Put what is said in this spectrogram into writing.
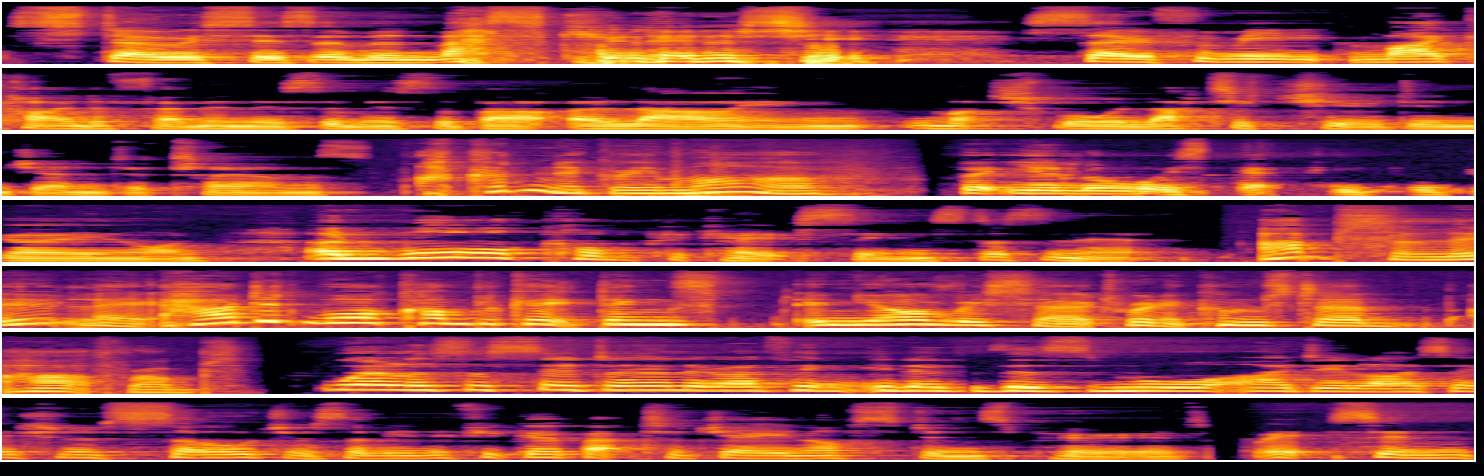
stoicism and masculinity. So for me, my kind of feminism is about allowing much more latitude in gender terms. I couldn't agree more. But you'll always get people going on. And war complicates things, doesn't it? Absolutely. How did war complicate things in your research when it comes to heartthrobs? Well, as I said earlier, I think you know there's more idealisation of soldiers. I mean, if you go back to Jane Austen's period, it's in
